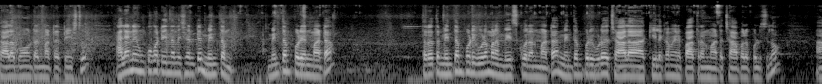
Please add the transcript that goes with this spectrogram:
చాలా బాగుంటుంది అనమాట టేస్ట్. అలానే ఇంకొకటి ఏంటనేసి అంటే మెంతం. మెంతం పొడి అనమాట తర్వాత మెంతం పొడి కూడా మనం వేసుకోవాలన్నమాట. మెంతం పొడి కూడా చాలా కీలకమైన పాత్ర అనమాట చేపల పులుసులో. ఆ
